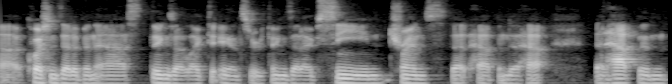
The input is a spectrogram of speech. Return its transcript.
uh, questions that have been asked, things I like to answer, things that I've seen, trends that happen to have that happen.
